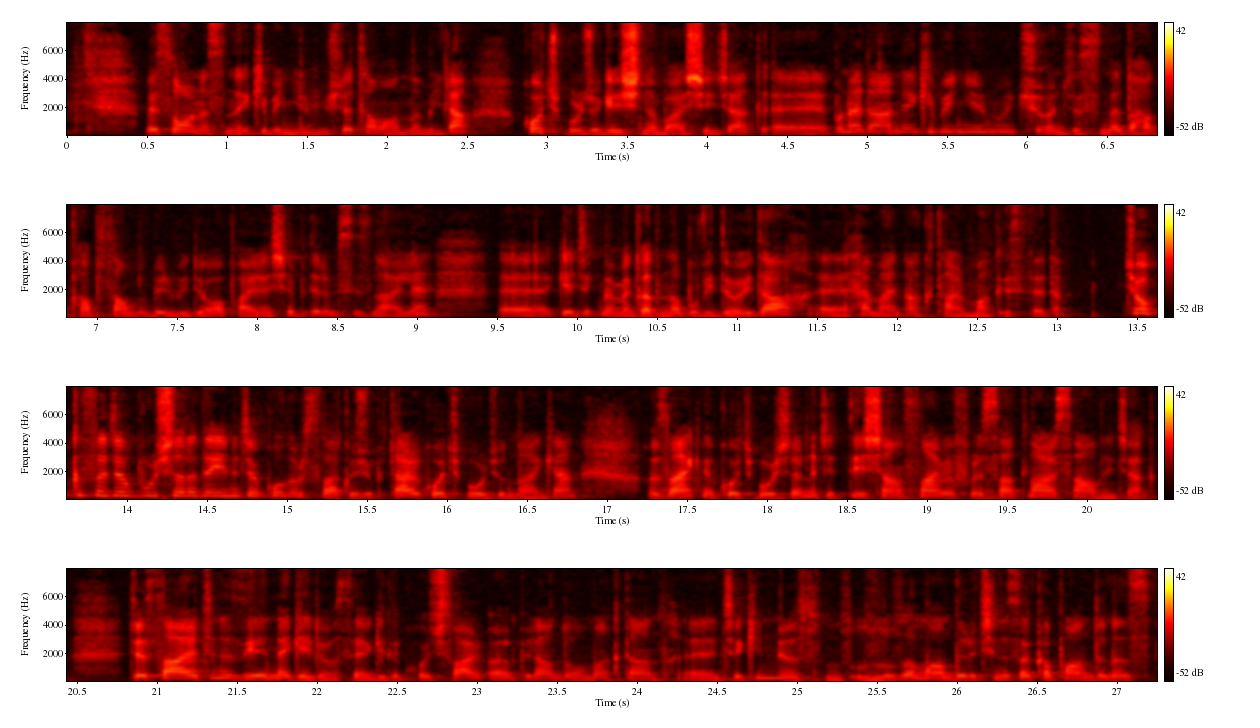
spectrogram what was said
Ve sonrasında 2023'te tam anlamıyla Koç burcu geçişine başlayacak. E, bu nedenle 2023 öncesinde daha kapsamlı bir video paylaşabilirim sizlerle. E, gecikmemek adına bu videoyu da e, hemen aktarmak istedim. Çok kısaca burçlara değinecek olursak Jüpiter Koç burcundayken özellikle Koç burçlarına ciddi şanslar ve fırsatlar sağlayacak. Cesaretiniz yerine geliyor sevgili koçlar. Ön planda olmaktan e, çekinmiyorsunuz. Uzun zamandır içinize kapandınız.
